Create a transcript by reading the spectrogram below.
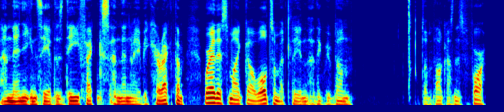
And then you can see if there's defects and then maybe correct them. Where this might go ultimately, and I think we've done done podcasts this before,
